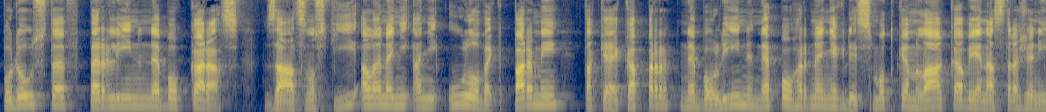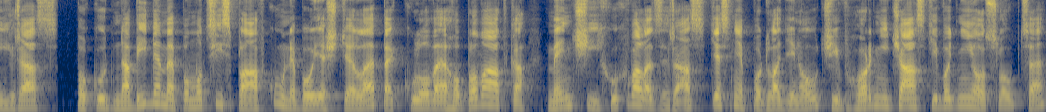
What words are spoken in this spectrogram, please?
podoustev, perlín nebo karas. Zácností ale není ani úlovek parmy, také kapr nebo lín nepohrne někdy smotkem lákavě nastražených řas. Pokud nabídneme pomocí splávků nebo ještě lépe kulového plovátka menší chuchvalec řas těsně pod hladinou či v horní části vodního sloupce,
